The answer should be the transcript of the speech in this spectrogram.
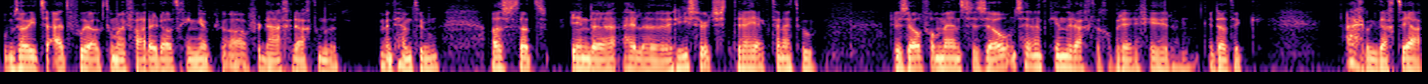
om zoiets uit te voeren, ook toen mijn vader doodging... heb ik over nagedacht om dat met hem te doen... was dat in de hele research trajecten naartoe er zoveel mensen zo ontzettend kinderachtig op reageren. Dat ik eigenlijk dacht, ja,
